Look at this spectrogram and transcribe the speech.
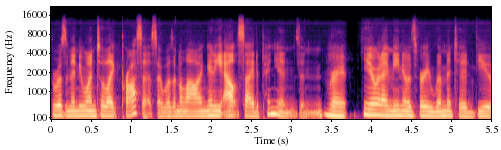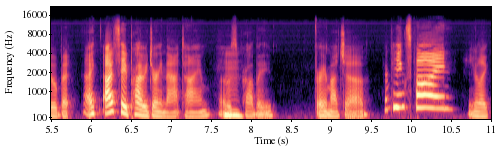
there wasn't anyone to like process. I wasn't allowing any outside opinions and right. You know what I mean? It was very limited view. But I, I'd say probably during that time, it was mm-hmm. probably very much a everything's fine. You're like,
